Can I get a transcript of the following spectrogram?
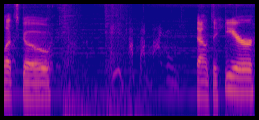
Let's go down to here.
